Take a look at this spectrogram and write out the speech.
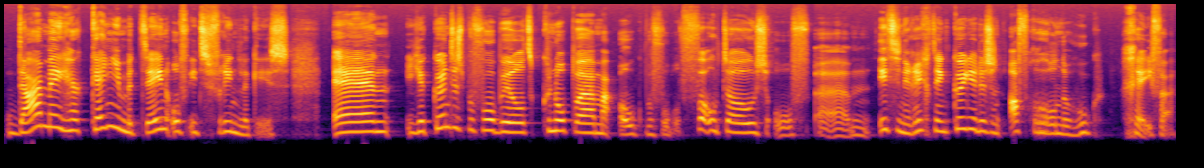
daarmee herken je meteen of iets vriendelijk is. En je kunt dus bijvoorbeeld knoppen, maar ook bijvoorbeeld foto's of um, iets in die richting, kun je dus een afgeronde hoek geven.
